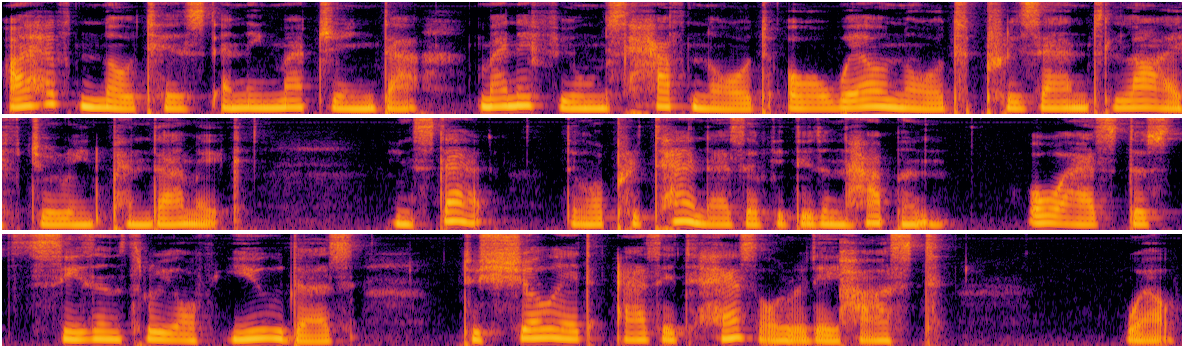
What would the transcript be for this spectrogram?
I have noticed and imagined that many films have not or will not present life during the pandemic. Instead, they will pretend as if it didn't happen, or as the season 3 of You does, to show it as it has already passed. Well,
